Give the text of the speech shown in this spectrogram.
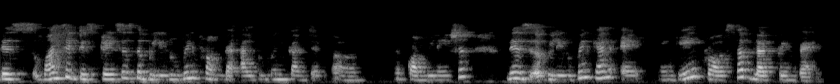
this once it displaces the bilirubin from the albumin uh, combination, this uh, bilirubin can again cross the blood-brain barrier.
